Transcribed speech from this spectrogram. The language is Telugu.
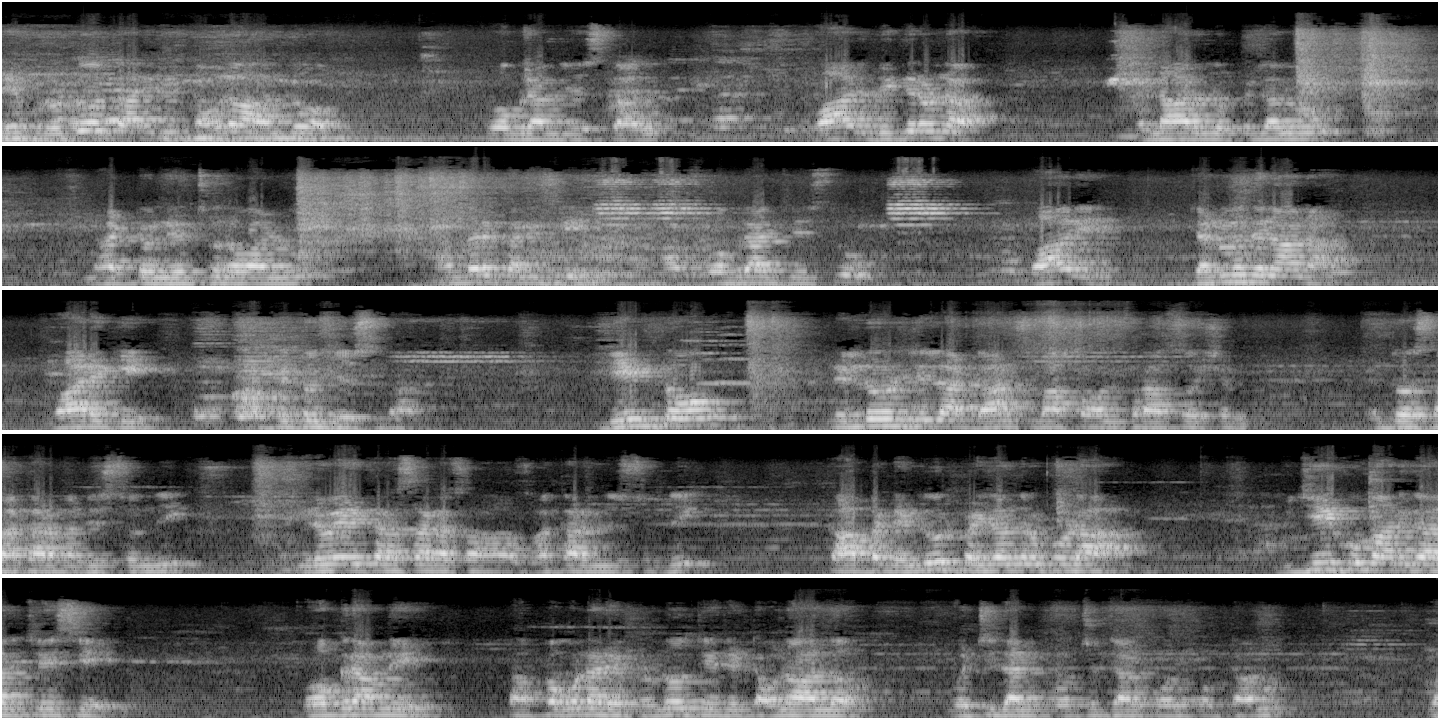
రేపు రెండో తారీఖు కమలా హాల్లో ప్రోగ్రాం చేస్తారు. వారి దగ్గర ఉన్న చిన్నారులు పిల్లలు నాట్యం నేర్చుకున్న వాళ్ళు అందరూ కలిసి ఆ ప్రోగ్రాం చేస్తూ వారి జన్మదినాన వారికి అర్పితం చేస్తున్నారు. దీంట్లో నెల్లూరు జిల్లా డాన్స్ మాస్టర్ అసోసియేషన్ ఎంతో సహకారం అందిస్తుంది. ఇరవై ఐదు సహ సహకారం అందిస్తుంది. కాబట్టి నెల్లూరు ప్రజలందరూ కూడా విజయ్ కుమార్ గారు చేసే ప్రోగ్రామ్ని తప్పకుండా రేపు రెండవ తేదీ టౌన్ హాల్లో వచ్చి దాన్ని ప్రోత్సహించాలని కోరుకుంటాను.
